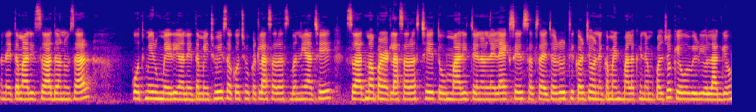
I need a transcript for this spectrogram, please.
અને તમારી સ્વાદ અનુસાર કોથમીર ઉમેરી અને તમે જોઈ શકો છો કેટલા સરસ બન્યા છે. સ્વાદમાં પણ એટલા સરસ છે, તો મારી ચેનલને લાઇક શેર, સબસ્ક્રાઈબ જરૂરથી કરજો અને કમેન્ટમાં લખીને મોકલજો કેવો વીડિયો લાગ્યો.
